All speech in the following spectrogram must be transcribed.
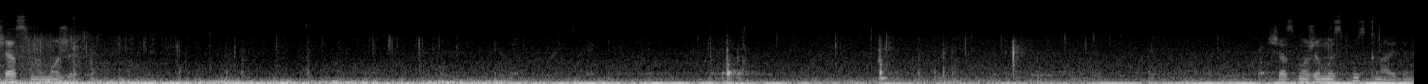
Сейчас мы можем Сейчас може ми спуск знайдемо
